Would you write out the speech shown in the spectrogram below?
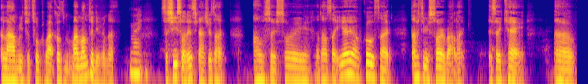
allowed me to talk about, because my mum didn't even know. Right. So she saw on Instagram, she was like, I'm so sorry. And I was like, yeah, yeah, of course. Like, nothing to be sorry about. Like, it's okay. Um,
